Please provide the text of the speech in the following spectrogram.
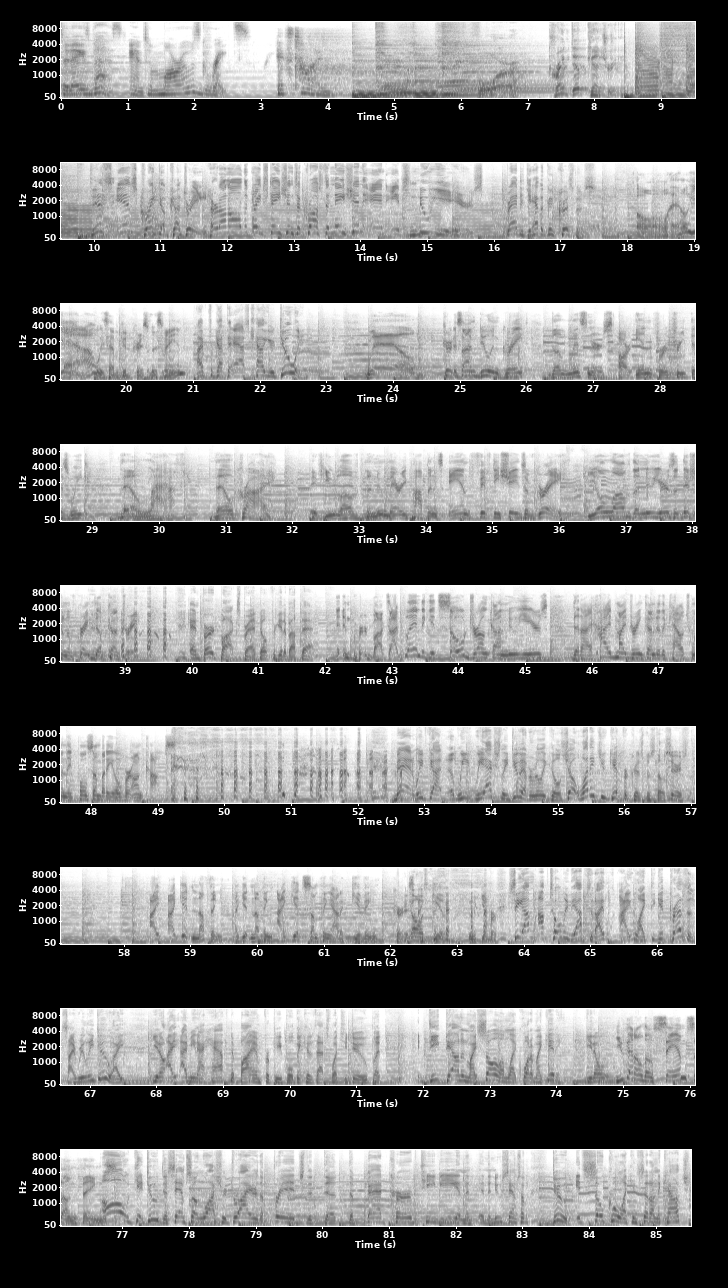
Today's best and tomorrow's greats. It's time for Cranked Up Country. This is Cranked Up Country, heard on all the great stations across the nation, and it's New Year's. Brad, did you have a good Christmas? Oh, hell yeah. I always have a good Christmas, man. I forgot to ask how you're doing. Well, Curtis, I'm doing great. The listeners are in for a treat this week. They'll laugh, they'll cry. If you loved the new Mary Poppins and Fifty Shades of Grey, you'll love the New Year's edition of Cranked Up Country. and Bird Box, Brad. Don't forget about that. And Bird Box. I plan to get so drunk on New Year's that I hide my drink under the couch when they pull somebody over on cops. Man, we've got uh, we we actually do have a really cool show. What did you get for Christmas though? Seriously. I, I get nothing. I get nothing. I get something out of giving, Curtis. Oh. I give. I'm a giver. See, I'm, I'm totally the opposite. I, I like to get presents. I really do. I, you know, I, I mean, I have to buy them for people because that's what you do. But deep down in my soul, I'm like, what am I getting? You know, you got all those Samsung things. Oh, yeah, dude, the Samsung washer dryer, the fridge, the the the bad curve TV, and the and the new Samsung. Dude, it's so cool. I can sit on the couch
